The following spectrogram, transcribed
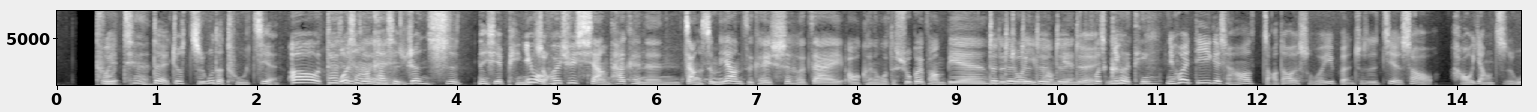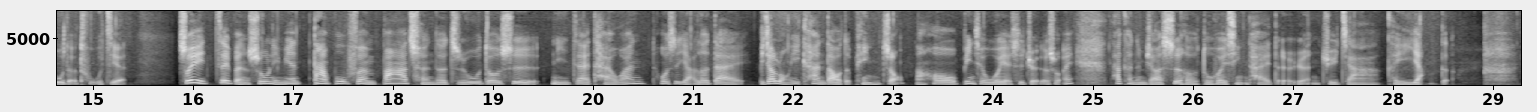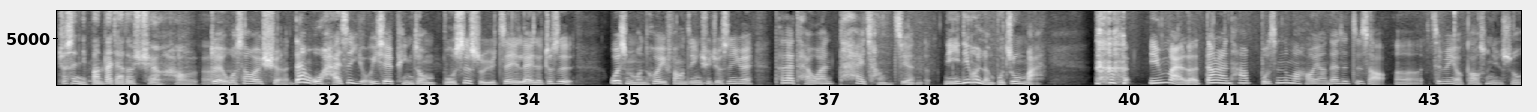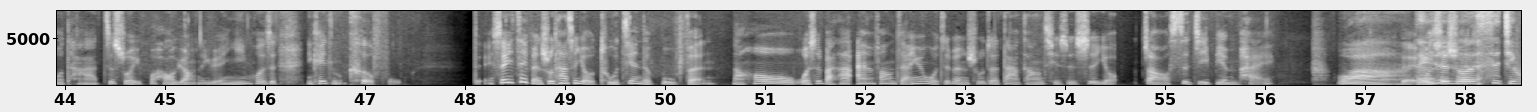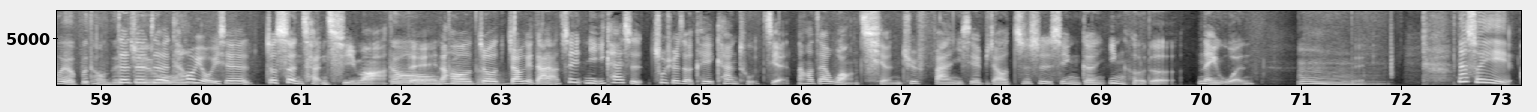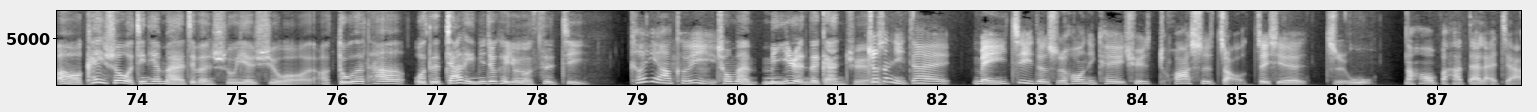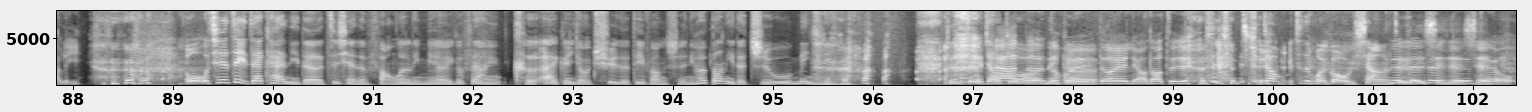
图鉴对，就植物的图鉴。哦，对对我想要开始认识那些品种，因为我会去想它可能长什么样子，可以适合在哦，可能我的书柜旁边，或者桌椅对对对对旁边对，对或者你客厅。你会第一个想要找到所谓一本就是介绍好养植物的图鉴。所以这本书里面，大部分八成的植物都是你在台湾或是亚热带比较容易看到的品种。然后，并且我也是觉得说，哎，它可能比较适合都会形态的人居家可以养的。就是你帮大家都选好了，对我稍微选了，但我还是有一些品种不是属于这一类的。就是为什么会放进去，就是因为它在台湾太常见了，你一定会忍不住买。你买了，当然它不是那么好养，但是至少呃这边有告诉你说它之所以不好养的原因，或者是你可以怎么克服。对，所以这本书它是有图鉴的部分，然后我是把它安放在，因为我这本书的大纲其实是有照四季编排，哇，对等于是说四季会有不同的对对对，它会有一些就盛产期嘛，对，然后就教给大家。所以你一开始初学者可以看图鉴，然后再往前去翻一些比较知识性跟硬核的内文。嗯，对那所以哦，可以说我今天买了这本书，也许我呃读了它，我的家里面就可以拥有四季，可以啊，可以，充满迷人的感觉。就是你在每一季的时候，你可以去花市找这些植物，然后把它带来家里。我我其实自己在看你的之前的访问里面，有一个非常可爱跟有趣的地方是，你会帮你的植物命名，就是这个叫做那大家都会个都会聊到这件事情，叫这是某一个偶像，这对对个是谁谁对对对谁。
